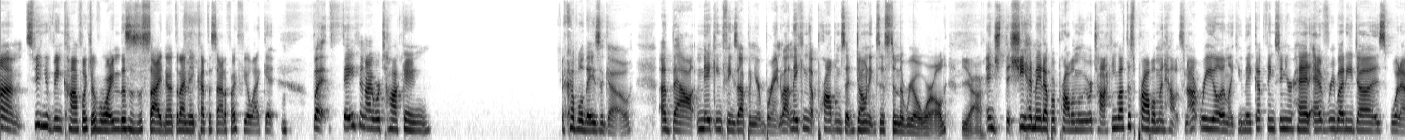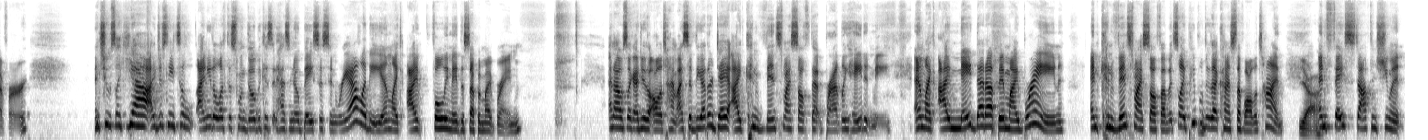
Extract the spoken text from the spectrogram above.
Um, speaking of being conflict avoidant, this is a side note that I may cut this out if I feel like it. But Faith and I were talking a couple of days ago about making things up in your brain, about making up problems that don't exist in the real world. Yeah. And sh- that she had made up a problem. And we were talking about this problem and how it's not real. And like you make up things in your head, everybody does, whatever. And she was like, Yeah, I just need to, I need to let this one go because it has no basis in reality. And like I fully made this up in my brain. And I was like, I do that all the time. I said the other day, I convinced myself that Bradley hated me. And like I made that up in my brain and convinced myself of it. So like people do that kind of stuff all the time. Yeah. And Faith stopped and she went,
